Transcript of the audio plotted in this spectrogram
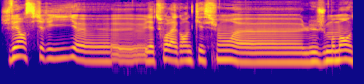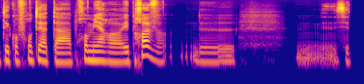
Je vais en Syrie, euh, il y a toujours la grande question, euh, le moment où tu es confronté à ta première euh, épreuve. C'est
